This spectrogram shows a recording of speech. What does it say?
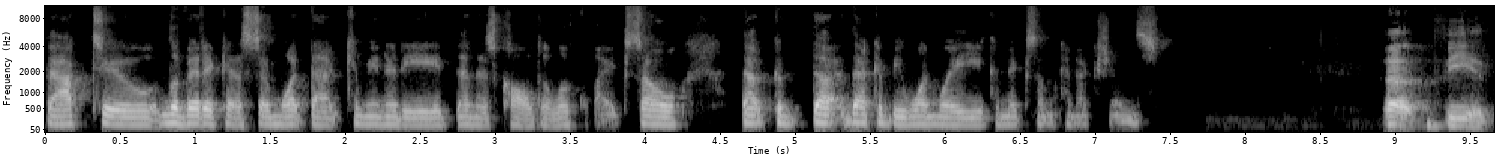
back to Leviticus and what that community then is called to look like. So that could that, that could be one way you can make some connections. The the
